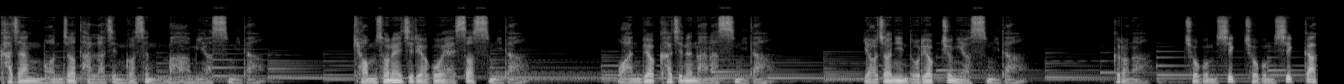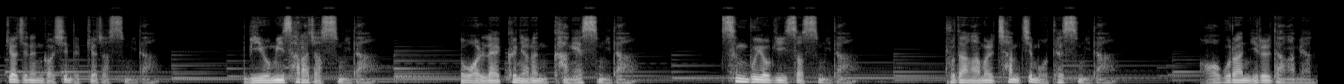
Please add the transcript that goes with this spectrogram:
가장 먼저 달라진 것은 마음이었습니다. 겸손해지려고 애썼습니다. 완벽하지는 않았습니다. 여전히 노력 중이었습니다. 그러나 조금씩 조금씩 깎여지는 것이 느껴졌습니다. 미움이 사라졌습니다. 원래 그녀는 강했습니다. 승부욕이 있었습니다. 부당함을 참지 못했습니다. 억울한 일을 당하면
